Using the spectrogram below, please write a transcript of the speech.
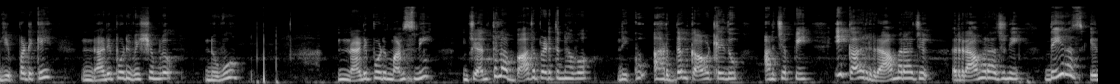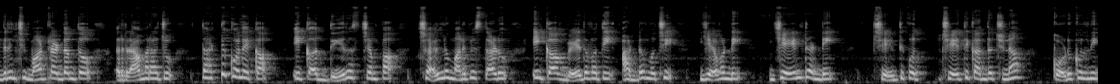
ఇప్పటికే నడిపొడి విషయంలో నువ్వు నడిపొడి మనసుని ఎంతలా బాధ పెడుతున్నావో నీకు అర్థం కావట్లేదు అని చెప్పి ఇక రామరాజు రామరాజుని ధీరజ్ ఎదిరించి మాట్లాడడంతో రామరాజు తట్టుకోలేక ఇక ధీరజ్ చెంప చల్లు మనిపిస్తాడు. ఇక వేదవతి అడ్డం వచ్చి ఏవండి ఏంటండి? చేతికొ చేతికి అందొచ్చిన కొడుకుల్ని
